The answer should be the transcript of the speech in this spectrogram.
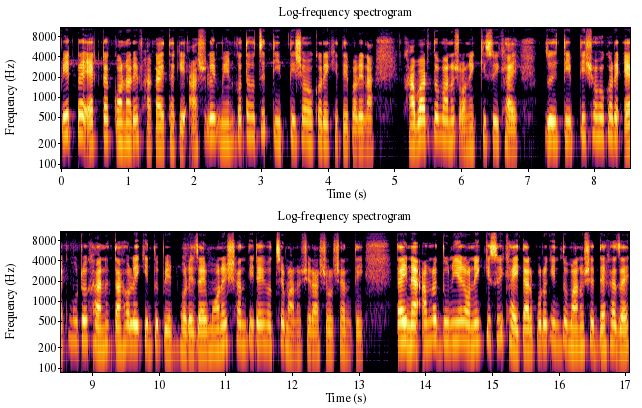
পেটটা একটা কণারে ফাঁকায় থাকে, আসলে মেন কথা হচ্ছে তৃপ্তি সহকারে খেতে পারে না, খাবার তো মানুষ অনেক কিছুই খায়, যদি তৃপ্তি সহকারে এক মুঠো খান, তাহলেই কিন্তু পেট ভরে যায়, মনের শান্তিটাই হচ্ছে মানুষের আসল শান্তি, তাই না? আমরা দুনিয়ার অনেক কিছুই খাই, তারপরেও কিন্তু মানুষের দেখা যায়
